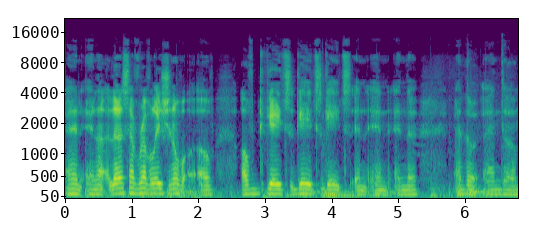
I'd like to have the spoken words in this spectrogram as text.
and and uh, let us have revelation of of of gates, gates, gates, and and and the and the and the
